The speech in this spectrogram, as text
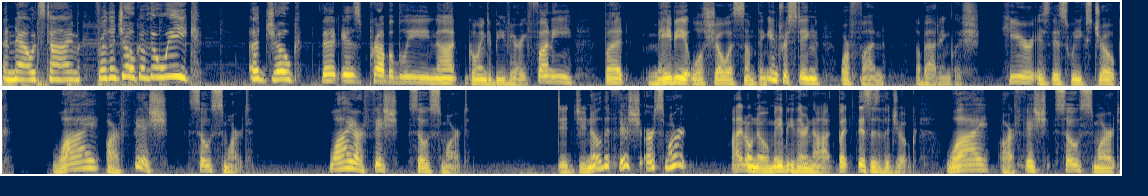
And now it's time for the joke of the week! A joke that is probably not going to be very funny, but maybe it will show us something interesting or fun about English. Here is this week's joke Why are fish so smart? Why are fish so smart? Did you know that fish are smart? I don't know, maybe they're not, but this is the joke. Why are fish so smart?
